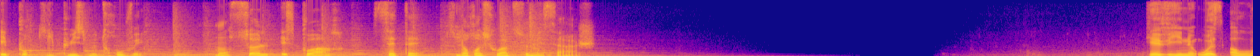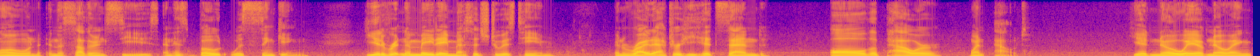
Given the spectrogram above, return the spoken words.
et pour qu'ils puissent me trouver. Mon seul espoir, c'était qu'ils reçoivent ce message. Kevin was alone in the southern seas and his boat was sinking. He had written a mayday message to his team, and right after he hit send, all the power went out. He had no way of knowing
